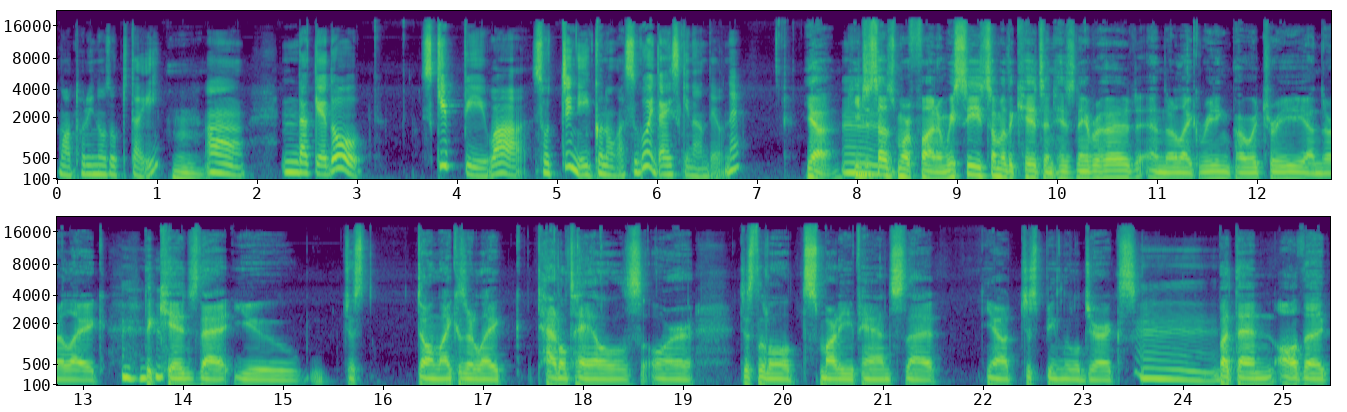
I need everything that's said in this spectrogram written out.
まあ取り除きたい、うん、んだけど、スキッピーはそっちに行くのがすごい大好きなんだよね。 Yeah, he just has more fun. And we see some of the kids in his neighborhood, and they're like reading poetry, and they're like the kids that you just don't like because they're like tattletales or just little smarty pants that, you know, just being little jerks. But then all the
